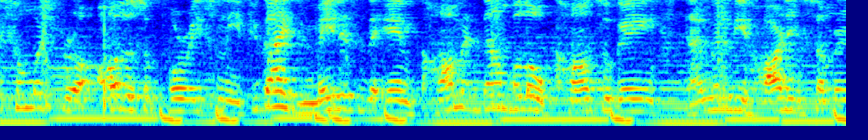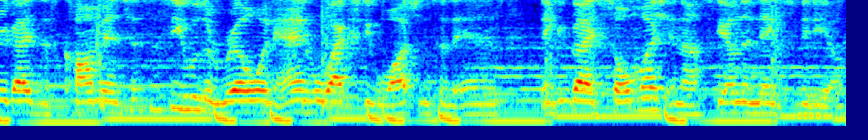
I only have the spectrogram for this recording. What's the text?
So much for all the support recently. If you guys made it to the end, comment down below console gang, and I'm gonna be hearting some of you guys' comments just to see who's a real one and who actually watched until the end. Thank you guys so much, and I'll see you on the next video.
